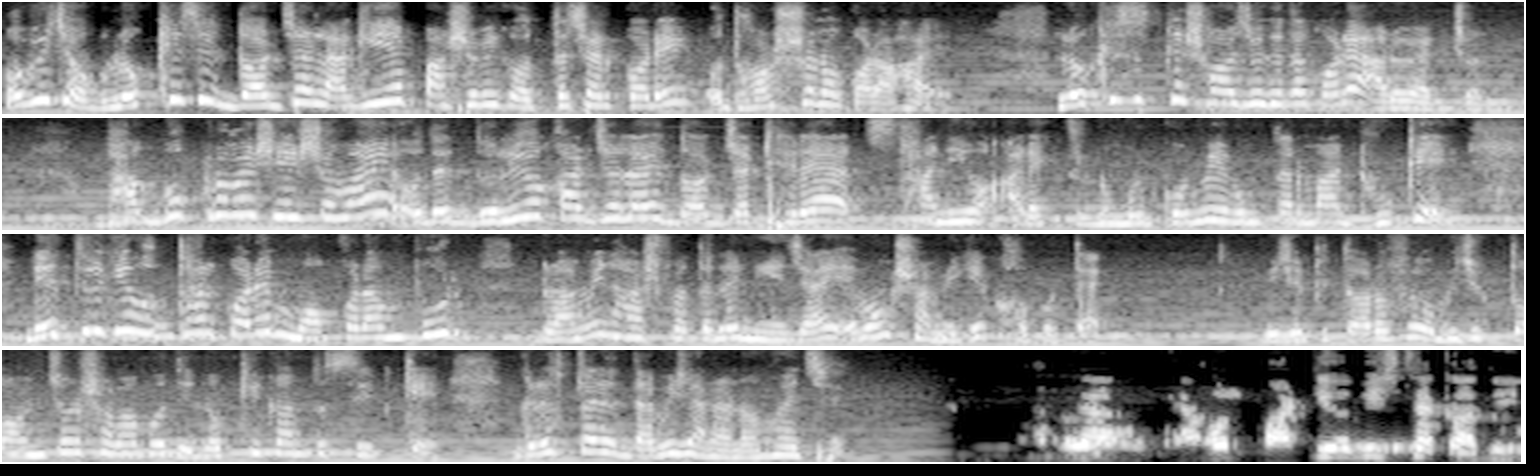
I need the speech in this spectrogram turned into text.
অভিযোগ লক্ষ্মীসিট দরজা লাগিয়ে পাশবিক অত্যাচার করে ও ধর্ষণও করা হয়। লক্ষ্মী সিটকে সহযোগিতা করে আরও একজন। ভাগ্যক্রমে সেই সময় ওদের দলীয় কার্যালয়ে দরজা ঠেলে স্থানীয় আরেক তৃণমূল কর্মী এবং তার মা ঢুকে নেত্রীকে উদ্ধার করে মকরামপুর গ্রামীণ হাসপাতালে নিয়ে যায় এবং স্বামীকে খবর দেয়। বিজেপি তরফে অভিযুক্ত অঞ্চল সভাপতি লক্ষ্মীকান্ত সিটকে গ্রেফতারের দাবি জানানো হয়েছে। এখন পার্টি অফিসটা কাদের?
